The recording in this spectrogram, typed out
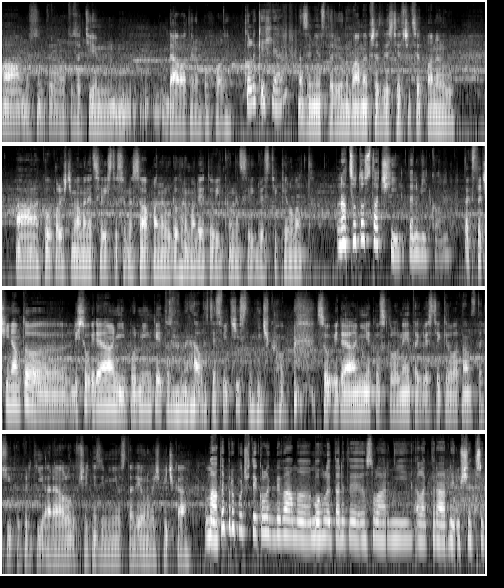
a musím tedy na to zatím dávat jenom pochvaly. Kolik jich je? Na zimním stadionu máme přes 230 panelů a na koupališti máme necelých 170 panelů, dohromady je to výkon necelých 200 kW. Na co to stačí, ten výkon? Tak stačí nám to, když jsou ideální podmínky, to znamená letě svítí sluníčko, jsou ideální jako sklony, tak 200 kW nám stačí pokrytí areálu, včetně zimního stadionu ve špičkách. Máte propočty, kolik by vám mohly tady ty solární elektrárny ušetřit?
